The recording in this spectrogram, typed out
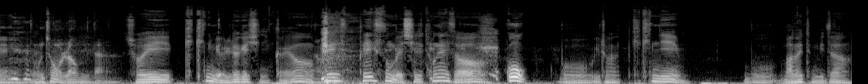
예, 엄청 올라옵니다. 저희 키키님 열려 계시니까요. 페이, 페이스북 메시지 통해서 꼭 뭐 이런 키키님 뭐 마음에 듭니다.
